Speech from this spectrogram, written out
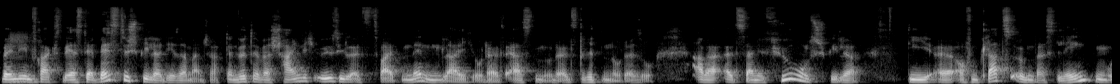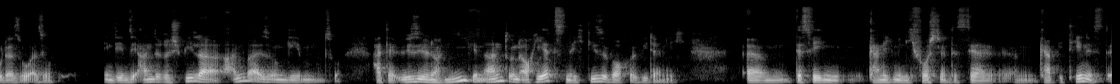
Wenn du ihn fragst, wer ist der beste Spieler dieser Mannschaft, dann wird er wahrscheinlich Özil als zweiten nennen gleich oder als ersten oder als dritten oder so. Aber als seine Führungsspieler, die äh, auf dem Platz irgendwas lenken oder so, also indem sie andere Spieler Anweisungen geben und so, hat der Özil noch nie genannt und auch jetzt nicht, diese Woche wieder nicht. Ähm, deswegen kann ich mir nicht vorstellen, dass der ähm, Kapitän ist.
